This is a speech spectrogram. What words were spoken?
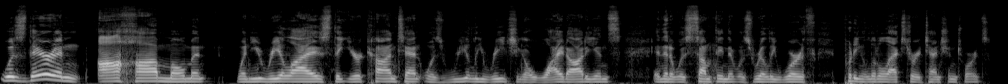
Was there an aha moment when you realized that your content was really reaching a wide audience and that it was something that was really worth putting a little extra attention towards?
